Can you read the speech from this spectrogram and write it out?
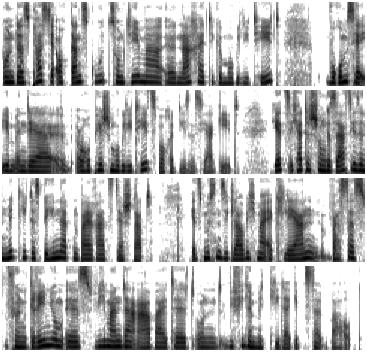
Und das passt ja auch ganz gut zum Thema äh, nachhaltige Mobilität, worum es ja eben in der äh, Europäischen Mobilitätswoche dieses Jahr geht. Jetzt, ich hatte schon gesagt, Sie sind Mitglied des Behindertenbeirats der Stadt. Jetzt müssen Sie, glaube ich, mal erklären, was das für ein Gremium ist, wie man da arbeitet und wie viele Mitglieder gibt es da überhaupt.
